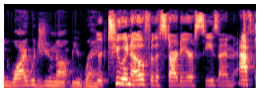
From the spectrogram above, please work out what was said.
then why would you not be ranked? You're two and zero for the start of your season after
